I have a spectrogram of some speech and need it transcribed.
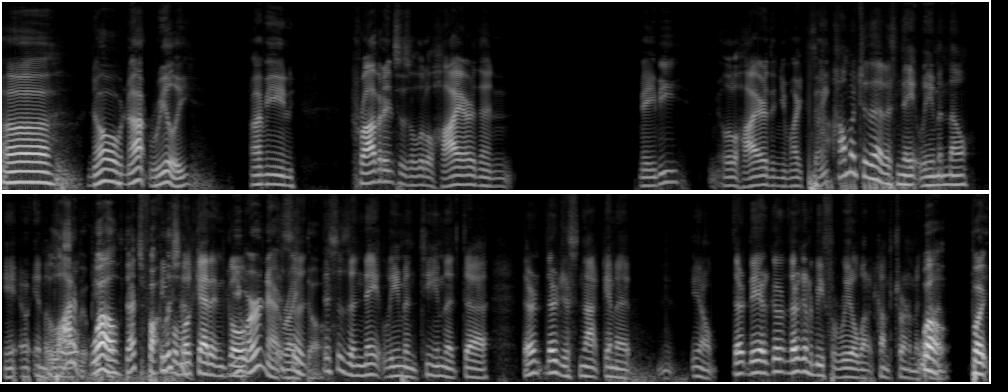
Uh, no, not really. I mean, Providence is a little higher than maybe a little higher than you might think. How much of that is Nate Leaman, though? In, in the A lot of it. People- well, that's fine. people Listen, look at it and go, you earn that this right, is, though. This is a Nate Leaman team that uh, they're they're just not gonna, you know, they're they're go- they're gonna be for real when it comes to tournament well, time. but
